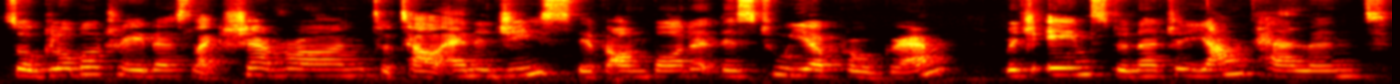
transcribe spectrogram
So global traders like Chevron, Total Energies, they've onboarded this two-year program, which aims to nurture young talent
